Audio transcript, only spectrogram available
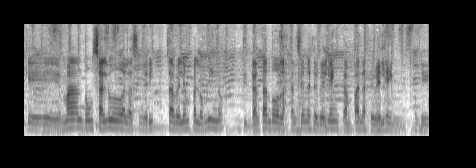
que manda un saludo a la señorita Belén Palomino, cantando las canciones de Belén, campanas de Belén. Sí.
